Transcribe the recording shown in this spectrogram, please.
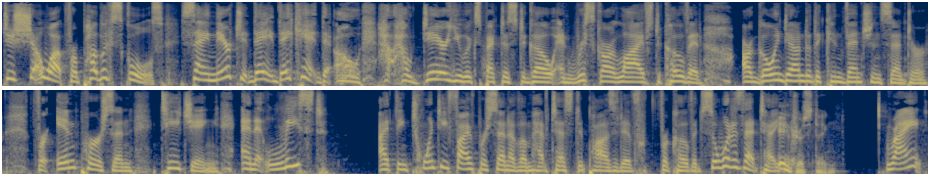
to show up for public schools saying they're they they can't they, oh how, how dare you expect us to go and risk our lives to covid are going down to the convention center for in-person teaching and at least I think 25% of them have tested positive for COVID. So what does that tell you? Interesting. right?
